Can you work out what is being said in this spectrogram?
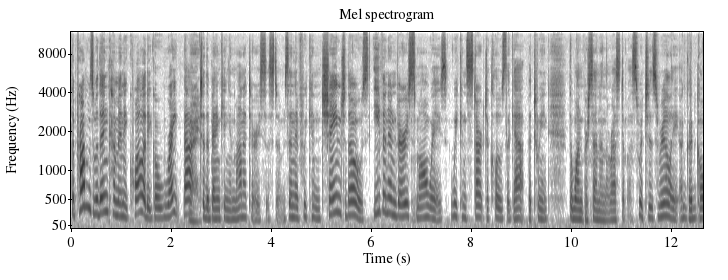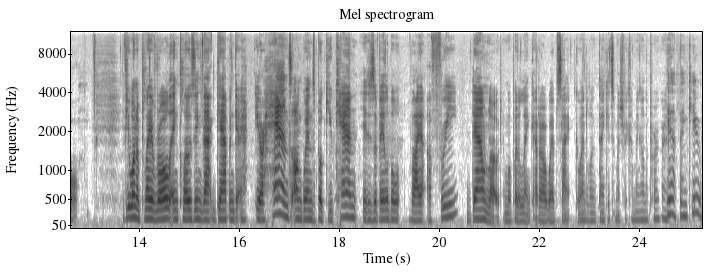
the problems with income inequality go right back right. to the banking and monetary systems. And if we can change those, even in very small ways, we can start to close the gap between the 1% and the rest of us, which is really a good goal. If you want to play a role in closing that gap and get your hands on Gwen's book, you can. It is available via a free download, and we'll put a link at our website. Gwendolyn, thank you so much for coming on the program. Yeah, thank you.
